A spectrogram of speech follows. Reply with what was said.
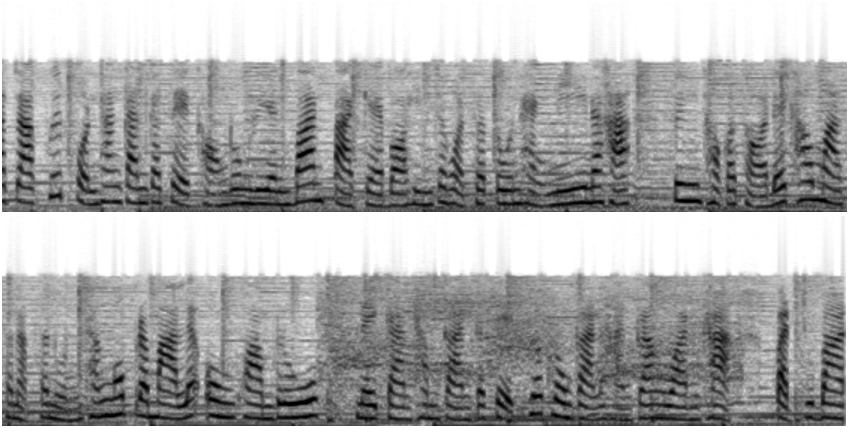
ค่ะจากพืชผลทางการเกษตรของโรงเรียนบ้านป่าแก่บ่อหินจังหวัดสตูลแห่งนี้นะคะ ซึ่งทกสได้เข้ามาสนับสนุนทั้งงบประมาณและองค์ความรู้ ในการทำการเกษตรเพื่อโครงการอาหารกลางวันค่ะ ปัจจุบัน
